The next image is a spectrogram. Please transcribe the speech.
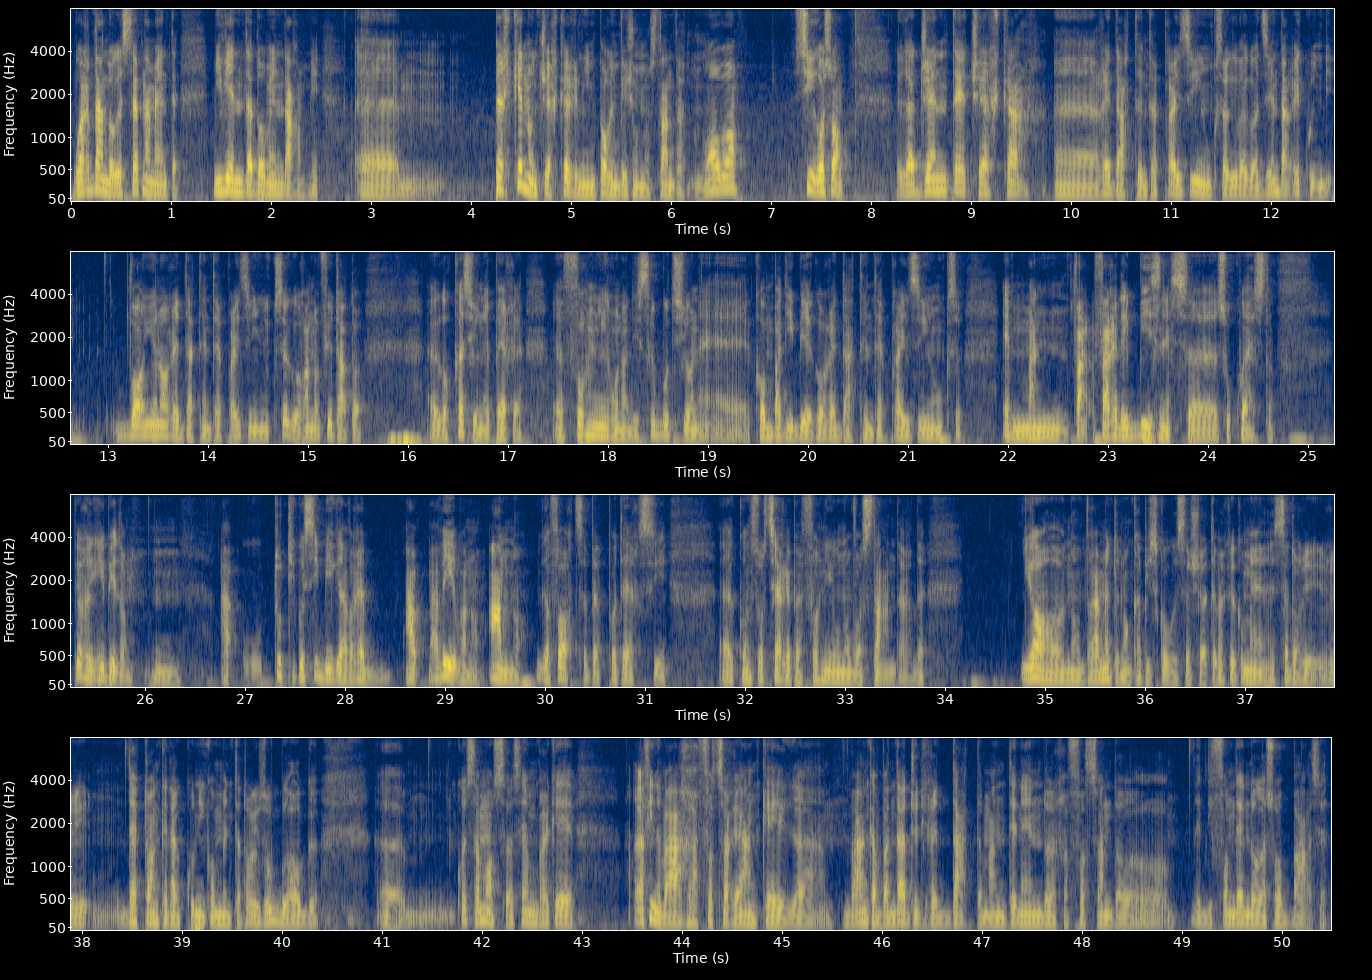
Guardandolo esternamente mi viene da domandarmi ehm, perché non cercare di imporre invece uno standard nuovo? Sì, lo so, la gente cerca eh, Red Hat Enterprise Linux a livello aziendale e quindi vogliono Red Hat Enterprise Linux e loro hanno fiutato l'occasione per eh, fornire una distribuzione eh, compatibile con Red Hat Enterprise Linux e man- fa- fare dei business eh, su questo. Però ripeto, mh, mm, a, tutti questi big avreb- a- avevano, hanno la forza per potersi eh, consorziare per fornire un nuovo standard. Io non, veramente non capisco queste scelte perché come è stato ri- ri- detto anche da alcuni commentatori sul blog, ehm, questa mossa sembra che alla fine va a rafforzare anche, il, va anche a vantaggio di Red Hat mantenendo e rafforzando e diffondendo la sua base.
